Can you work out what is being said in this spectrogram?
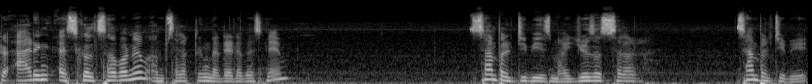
after adding SQL server name I'm selecting the database name. Sample DB is my user select sample DB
